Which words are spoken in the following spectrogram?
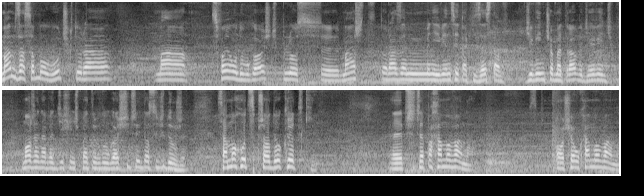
mam za sobą Łódź, która ma swoją długość plus y, maszt, to razem mniej więcej taki zestaw 9-metrowy, 9, może nawet 10 metrów długości, czyli dosyć duży. Samochód z przodu krótki, y, przyczepa hamowana, osią hamowaną.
